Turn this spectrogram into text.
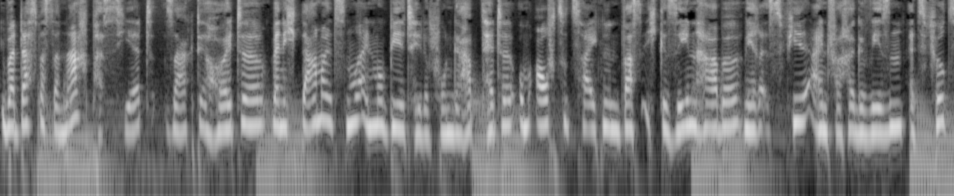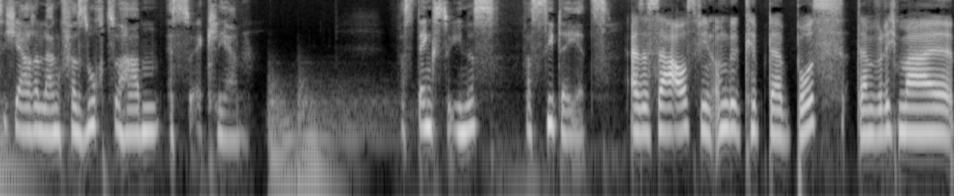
Über das, was danach passiert, sagt er heute, wenn ich damals nur ein Mobiltelefon gehabt hätte, um aufzuzeichnen, was ich gesehen habe, wäre es viel einfacher gewesen, als 40 Jahre lang versucht zu haben, es zu erklären. Was denkst du, Ines? Was sieht er jetzt? Also es sah aus wie ein umgekippter Bus. Dann würde ich mal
